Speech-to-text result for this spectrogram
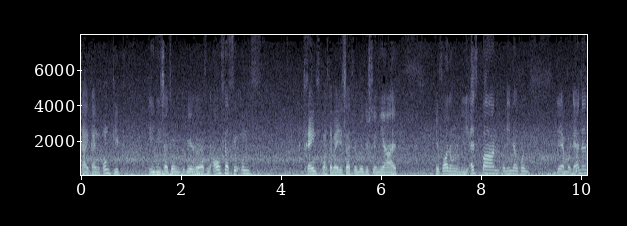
gar keinen Grund gibt, hier die Station wieder zu öffnen, außer für uns Trains macht dabei die Station wirklich genial. Hier vorne die S-Bahn und Hintergrund der moderne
